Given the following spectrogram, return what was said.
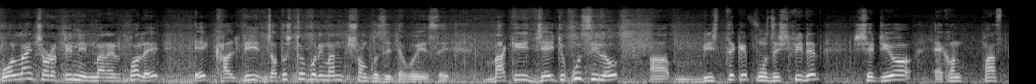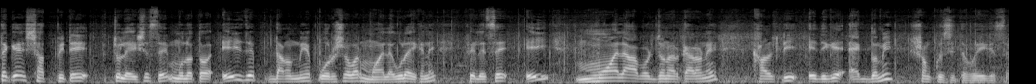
পোললাইন লাইন সড়কটি নির্মাণের ফলে এই খালটি যথেষ্ট পরিমাণ সংকুচিত হয়েছে। বাকি যেইটুকু ছিল বিশ থেকে পঁচিশ ফিটের, সেটিও এখন পাঁচ থেকে সাত ফিটে চলে এসেছে। মূলত এই যে দাগনমিয়া পৌরসভার ময়লাগুলো এখানে ফেলেছে, এই ময়লা আবর্জনার কারণে খালটি এদিকে একদমই সংকুচিত হয়ে গেছে।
